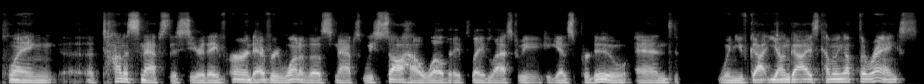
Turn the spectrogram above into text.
playing a ton of snaps this year. They've earned every one of those snaps. We saw how well they played last week against Purdue, and when you've got young guys coming up the ranks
